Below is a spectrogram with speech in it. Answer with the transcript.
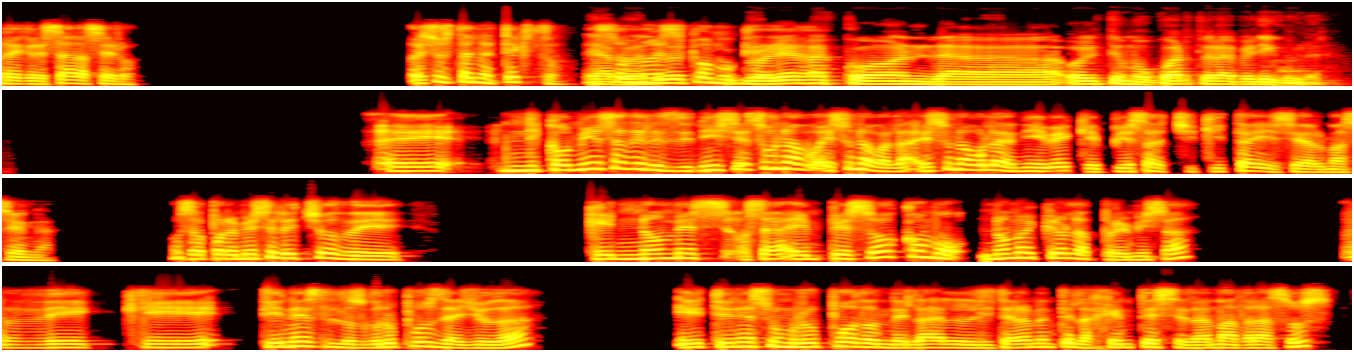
regresar a cero. Eso está en el texto. Ya, Eso no es como que. problemas con la último cuarto de la película. Eh, ni comienza desde el inicio, es una, es, una bola, es una bola de nieve que empieza chiquita y se almacena. O sea, para mí es el hecho de que no me, o sea, empezó como, no me creo la premisa de que tienes los grupos de ayuda y tienes un grupo donde la, literalmente la gente se da madrazos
